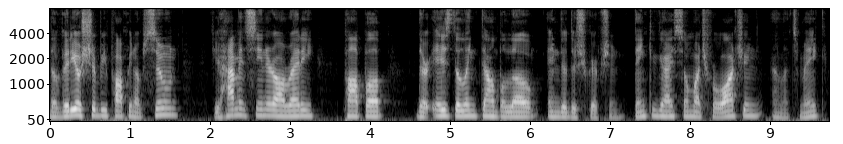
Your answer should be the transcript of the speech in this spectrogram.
The video should be popping up soon. If you haven't seen it already, pop up. There is the link down below in the description. Thank you guys so much for watching and let's make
